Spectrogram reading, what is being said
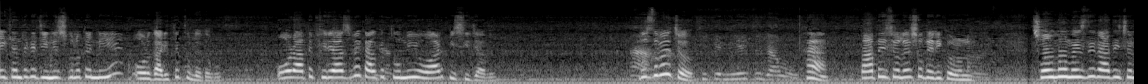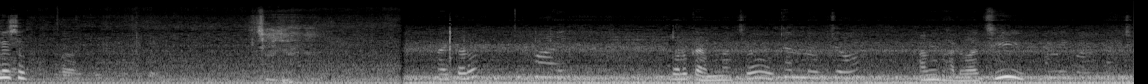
এইখান থেকে জিনিসগুলোকে নিয়ে ওর গাড়িতে তুলে দেবো। ও রাতে ফিরে আসবে কালকে তুমি ও আর পিসি যাবে। বুঝতে পেরেছ? হ্যাঁ তাড়াতাড়ি চলে এসো দেরি করো না। সৌম্য মেজদি তাড়াতাড়ি চলে এসো। চলো। হাই করো। বলো কেমন আছো? আমি ভালো আছি। আমি ভালো আছি।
